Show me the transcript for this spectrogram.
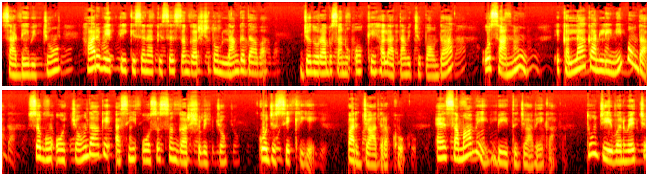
ਸਾਡੇ ਵਿੱਚੋਂ ਹਰ ਵਿਅਕਤੀ ਕਿਸੇ ਨਾ ਕਿਸੇ ਸੰਘਰਸ਼ ਤੋਂ ਲੰਘਦਾ ਵਾ। ਜਦੋਂ ਰੱਬ ਸਾਨੂੰ ਔਖੇ ਹਾਲਾਤਾਂ ਵਿੱਚ ਪਾਉਂਦਾ, ਉਹ ਸਾਨੂੰ ਇਕੱਲਾ ਕਰਨ ਲਈ ਨਹੀਂ ਪਾਉਂਦਾ। ਸਗੋਂ ਉਹ ਚਾਹੁੰਦਾ ਕਿ ਅਸੀਂ ਉਸ ਸੰਘਰਸ਼ ਵਿੱਚੋਂ ਕੁਝ ਸਿੱਖੀਏ, ਪਰ ਯਾਦ ਰੱਖੋ, ਇਹ ਸਮਾਂ ਵੀ ਬੀਤ ਜਾਵੇਗਾ। ਤੂੰ ਜੀਵਨ ਵਿੱਚ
